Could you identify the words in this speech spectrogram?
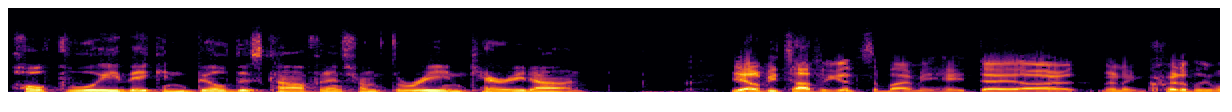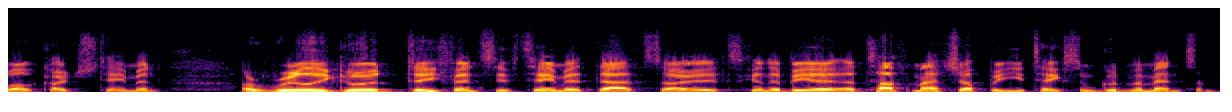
hopefully they can build this confidence from three and carry it on. Yeah, it'll be tough against the Miami Heat. They are an incredibly well coached team and a really good defensive team at that. So it's going to be a, a tough matchup, but you take some good momentum.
